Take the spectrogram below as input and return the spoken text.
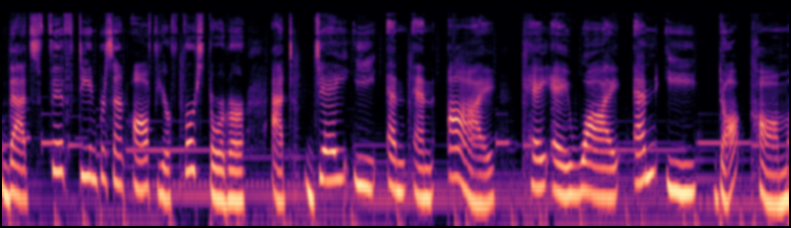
That's 15% off your first order at J E N N I K A Y N E dot com,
